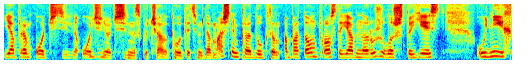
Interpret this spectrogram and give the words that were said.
я прям очень сильно, очень-очень mm-hmm. сильно скучала по вот этим домашним продуктам, а потом просто я обнаружила, что есть у них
